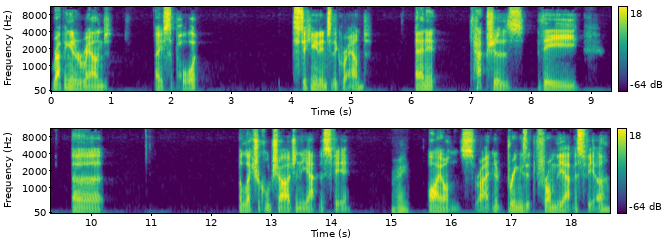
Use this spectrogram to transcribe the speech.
wrapping it around a support, sticking it into the ground, and it captures the uh electrical charge in the atmosphere, Right. Ions, right? And it brings it from the atmosphere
